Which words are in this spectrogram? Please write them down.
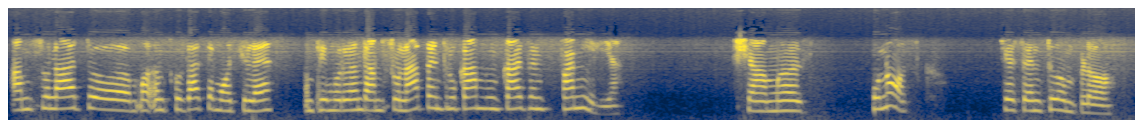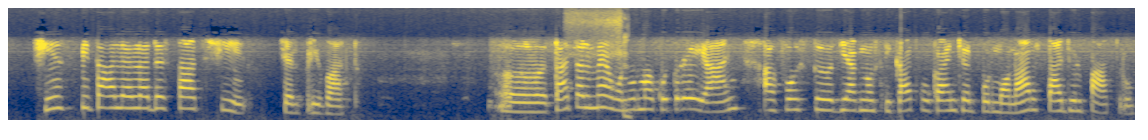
Am sunat, uh, mă, îmi scuzați emoțiile, în primul rând am sunat pentru că am un caz în familie. Și am uh, cunosc ce se întâmplă și în spitalele de stat și cel privat. Uh, tatăl meu, în urmă cu trei ani, a fost uh, diagnosticat cu cancer pulmonar stadiul 4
